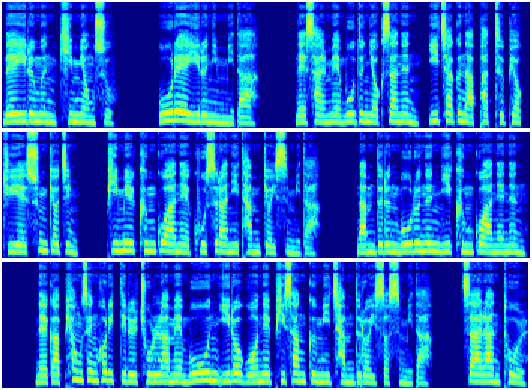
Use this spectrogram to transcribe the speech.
내 이름은 김영수. 올해 일흔입니다. 내 삶의 모든 역사는 이 작은 아파트 벽 뒤에 숨겨진 비밀 금고 안에 고스란히 담겨 있습니다. 남들은 모르는 이 금고 안에는 내가 평생 허리띠를 졸라매 모은 1억 원의 비상금이 잠들어 있었습니다. 쌀 한 톨,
